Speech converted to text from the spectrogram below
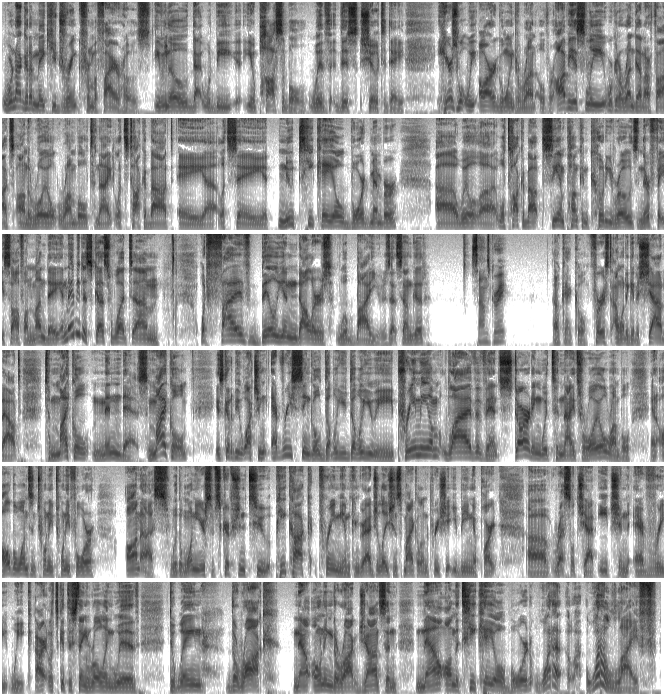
we're not going to make you drink from a fire hose, even though that would be, you know, possible with this show today. Here's what we are going to run over. Obviously, we're going to run down our thoughts on the Royal Rumble tonight. Let's talk about a, uh, let's say, a new TKO board member. Uh, we'll uh, we'll talk about CM Punk and Cody Rhodes and their face off on Monday, and maybe discuss what um, what five billion dollars will buy you. Does that sound good? Sounds great. Okay, cool. First, I want to give a shout out to Michael Mendez. Michael is going to be watching every single WWE premium live event, starting with tonight's Royal Rumble and all the ones in 2024 on us with a one year subscription to Peacock Premium. Congratulations, Michael, and appreciate you being a part of Wrestle Chat each and every week. All right, let's get this thing rolling with Dwayne The Rock. Now owning The Rock Johnson, now on the TKO board. What a what a life!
